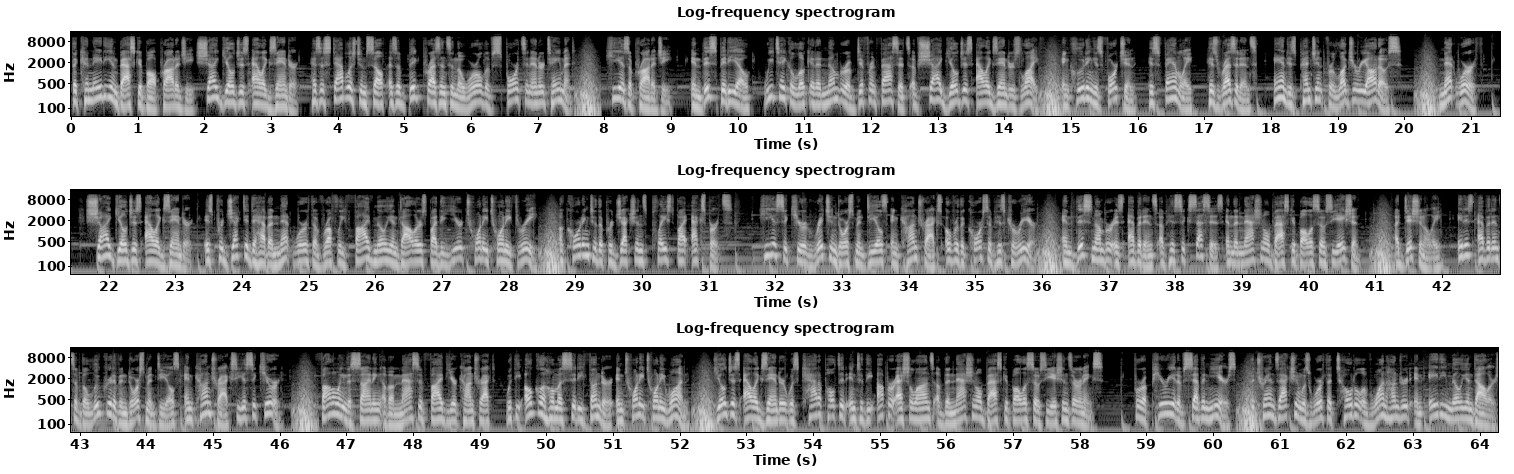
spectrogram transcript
The Canadian basketball prodigy Shai Gilgeous-Alexander has established himself as a big presence in the world of sports and entertainment. He is a prodigy. In this video, we take a look at a number of different facets of Shai Gilgeous-Alexander's life, including his fortune, his family, his residence, and his penchant for luxury autos. Net worth Shai Gilgeous-Alexander is projected to have a net worth of roughly $5 million by the year 2023, according to the projections placed by experts. He has secured rich endorsement deals and contracts over the course of his career, and this number is evidence of his successes in the National Basketball Association. Additionally, it is evidence of the lucrative endorsement deals and contracts he has secured. Following the signing of a massive five-year contract with the Oklahoma City Thunder in 2021, Gilgeous Alexander was catapulted into the upper echelons of the National Basketball Association's earnings. For a period of seven years, the transaction was worth a total of $180 million.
